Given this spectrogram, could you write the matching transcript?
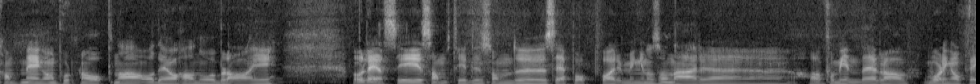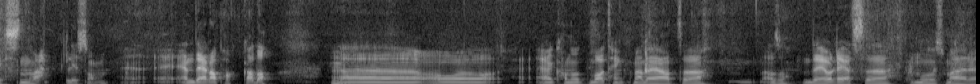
kampen med en gang portene åpna, og det å ha noe å bla i og lese i samtidig som du ser på oppvarmingen og sånn, er eh, har for min del av Vålerenga-oppveksten vært liksom eh, en del av pakka, da. Eh, og jeg kan jo bare tenke meg det at uh, altså, det å lese noe som er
